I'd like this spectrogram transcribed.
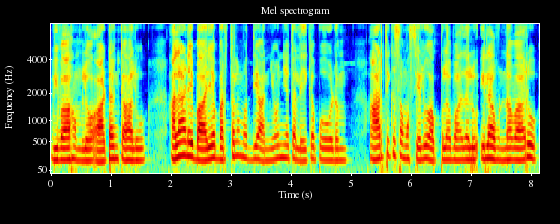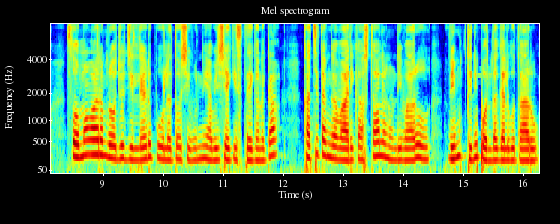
వివాహంలో ఆటంకాలు అలానే భార్యాభర్తల మధ్య అన్యోన్యత లేకపోవడం ఆర్థిక సమస్యలు అప్పుల బాధలు ఇలా ఉన్నవారు సోమవారం రోజు జిల్లేడు పూలతో శివుణ్ణి అభిషేకిస్తే గనక ఖచ్చితంగా వారి కష్టాల నుండి వారు విముక్తిని పొందగలుగుతారు.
